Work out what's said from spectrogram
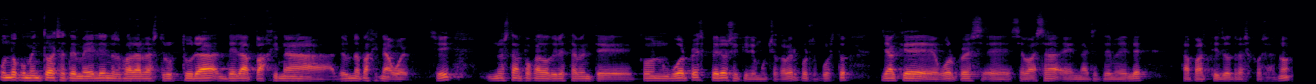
Un documento HTML nos va a dar la estructura de la página de una página web, ¿sí? No está enfocado directamente con WordPress, pero sí tiene mucho que ver, por supuesto, ya que WordPress eh, se basa en HTML a partir de otras cosas, ¿no?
